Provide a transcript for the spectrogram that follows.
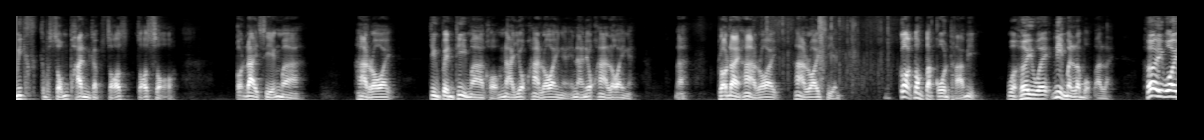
มิกซ์ผสมพันธ์กับสสสก็ได้เสียงมา 500 จึงเป็นที่มาของนายก 500 ไง นายก 500 ไงนะเพราะได้ 500 500 เสียง ก็ต้องตะโกนถามอีก ว่าเฮ้ยเว้ยนี่มันระบบอะไร เฮ้ยเว้ย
